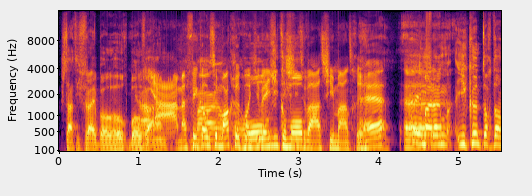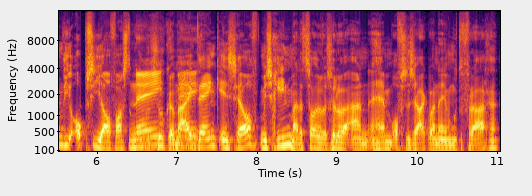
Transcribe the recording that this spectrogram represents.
staat hij vrij bo- hoog bovenaan. ja, maar vind ik ook te makkelijk, want je weet niet de situatie een maand geleden. Eh, nee, maar dan, je kunt toch dan die optie alvast Nee, onderzoeken. Maar nee. ik denk in zelf, misschien, maar dat zullen we, aan hem of zijn zaakwaarnemer moeten vragen,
